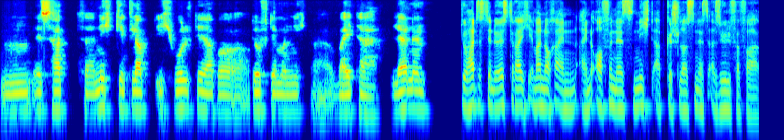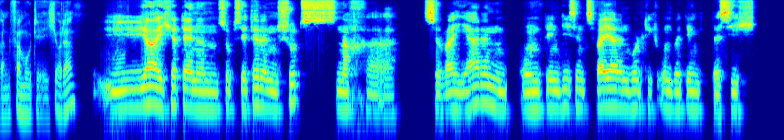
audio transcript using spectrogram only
Hm, es hat äh, nicht geklappt. Ich wollte, aber durfte man nicht äh, weiter lernen. Du hattest in Österreich immer noch ein, ein offenes, nicht abgeschlossenes Asylverfahren, vermute ich, oder? Ja, ich hatte einen subsidiären Schutz nach äh, zwei Jahren und in diesen zwei Jahren wollte ich unbedingt, dass ich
